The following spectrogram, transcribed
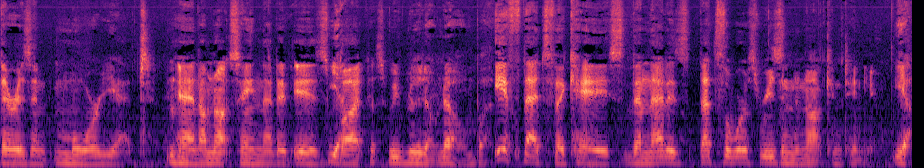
there isn't more yet, and I'm not saying that it is, Mm-hmm. Yeah, but because we really don't know. But if that's the case, then that is that's the worst reason to not continue. yeah,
